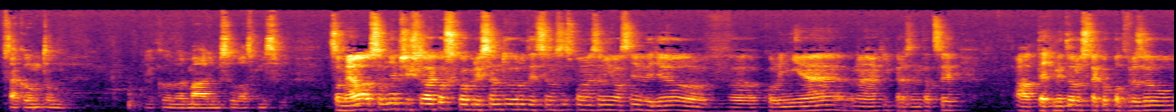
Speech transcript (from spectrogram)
V takovém tom jako normálním slova smyslu. Co mi ale osobně přišlo jako skok, když jsem tu hru, teď jsem si vzpomněl, jsem ji vlastně viděl v Kolíně na nějaký prezentaci a teď mi to dost jako potvrzují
